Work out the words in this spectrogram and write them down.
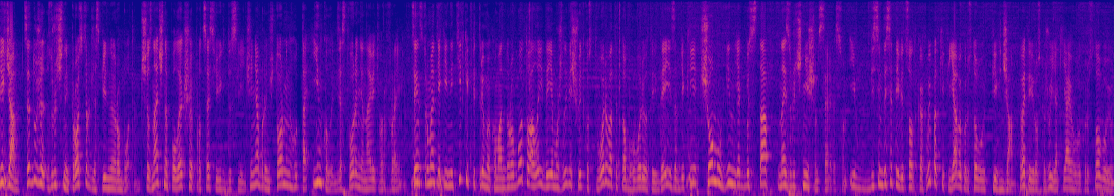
FigJam – це дуже зручний простір для спільної роботи, що значно полегшує процес UX дослідження, брейнштормінгу та інколи для створення навіть варфреймів. Це інструмент, який не тільки підтримує командну роботу, але й дає можливість швидко створювати та обговорювати ідеї, завдяки чому він якби став найзручнішим сервісом. І в 80% випадків я використовую FigJam. Давайте я розкажу, як я його використовую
